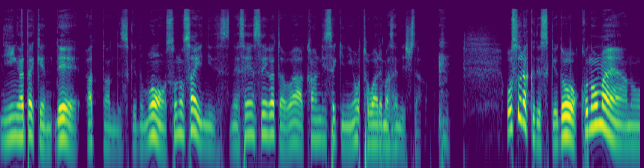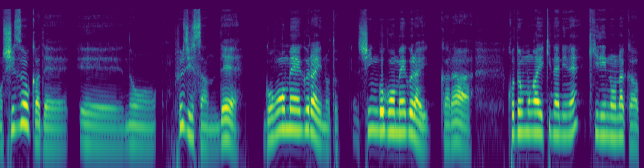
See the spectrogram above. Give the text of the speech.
新潟県であったんですけども、その際にですね、先生方は管理責任を問われませんでした。おそらくですけど、この前、あの静岡で、えー、の富士山で5合目ぐらいの時、新5合目ぐらいから、子供がいきなりね、霧の中、わ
